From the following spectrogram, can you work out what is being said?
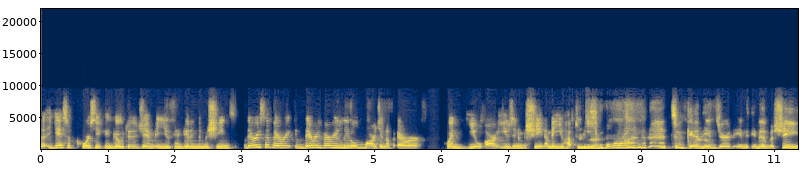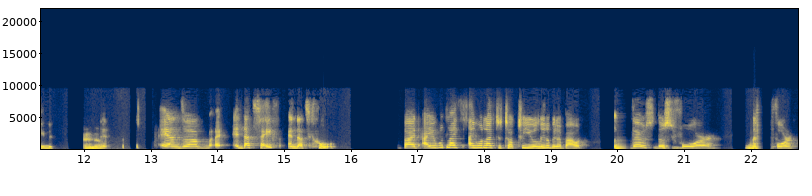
uh, yes, of course, you can go to the gym and you can get in the machines. There is a very there is very little margin of error when you are using a machine. I mean, you have to Exactly. be a moron to get injured in, in a machine. I know. And, uh, and that's safe and that's cool. But I would like I would like to talk to you a little bit about those those four the four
